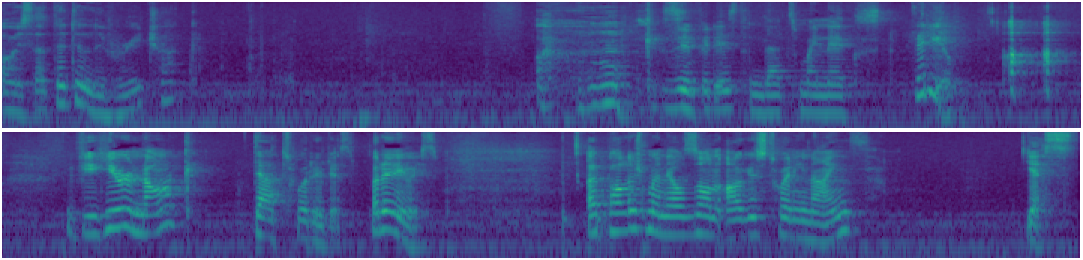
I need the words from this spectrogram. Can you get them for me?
oh, is that the delivery truck? Because if it is, then that's my next video. if you hear a knock, that's what it is. But anyways, I polished my nails on August 29th. Yes.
